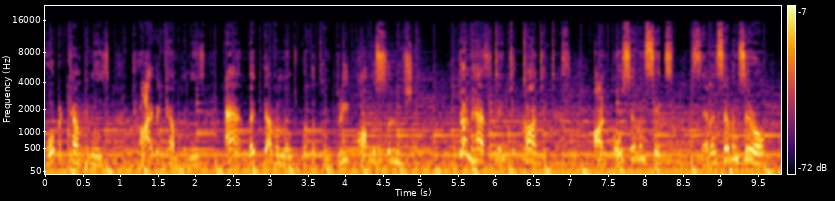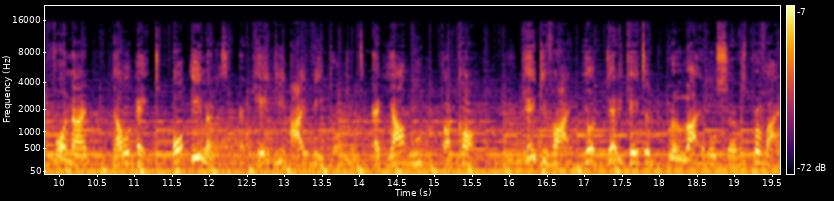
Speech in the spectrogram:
corporate companies, private companies, and the government with a complete office solution. Don't hesitate to contact us on 076 770 4988 or email us at kdivproject at yahoo.com. K Divine, your dedicated, reliable service provider.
